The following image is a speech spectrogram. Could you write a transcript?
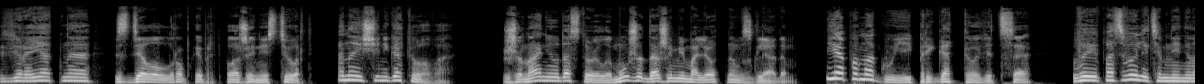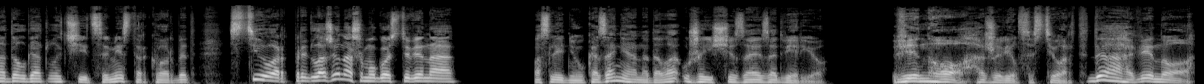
«Вероятно, — сделал робкое предположение Стюарт, — она еще не готова». Жена не удостоила мужа даже мимолетным взглядом. «Я помогу ей приготовиться. Вы позволите мне ненадолго отлучиться, мистер Корбет? Стюарт, предложи нашему гостю вина!» Последнее указание она дала, уже исчезая за дверью. «Вино!» — оживился Стюарт. «Да, вино!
